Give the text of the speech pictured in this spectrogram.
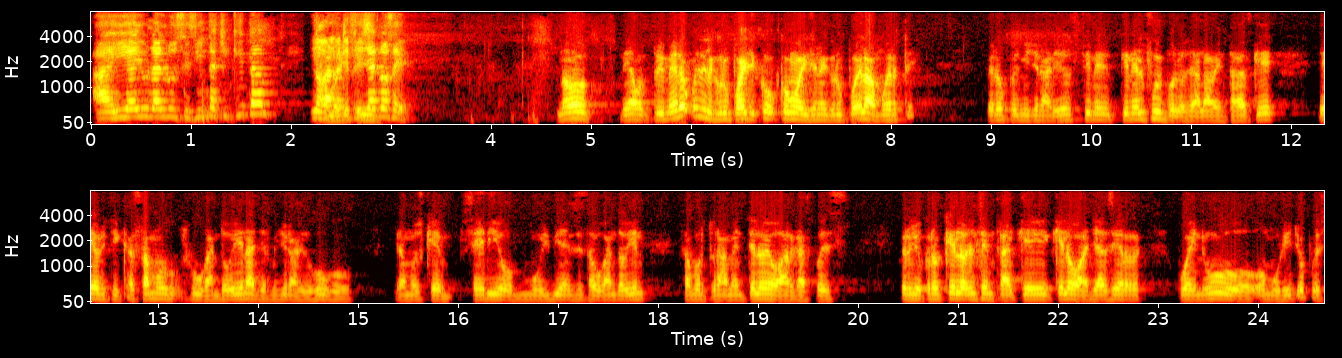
ahí hay una lucecita chiquita y No, muy Barranquilla difícil. no sé. No, digamos, primero pues el grupo como dicen, el grupo de la muerte, pero pues Millonarios tiene, tiene el fútbol, o sea, la ventaja es que eh, ahorita estamos jugando bien, ayer Millonarios jugó, digamos que serio, muy bien, se está jugando bien, desafortunadamente lo de Vargas, pues, pero yo creo que el central que, que lo vaya a hacer Buenú o, o Murillo, pues,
